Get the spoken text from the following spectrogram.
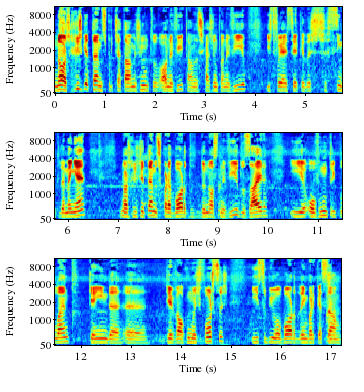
nós resgatamos, porque já estávamos junto ao navio, estávamos a chegar junto ao navio, isto foi a cerca das 5 da manhã. Nós resgatamos para bordo do nosso navio, do Zaire, e houve um tripulante que ainda uh, teve algumas forças e subiu a bordo da embarcação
